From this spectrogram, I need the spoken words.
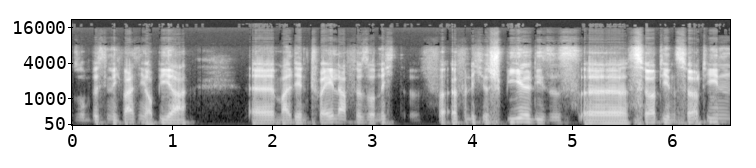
so ein bisschen, ich weiß nicht, ob ihr äh, mal den Trailer für so nicht veröffentlichtes Spiel, dieses äh, 1313,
